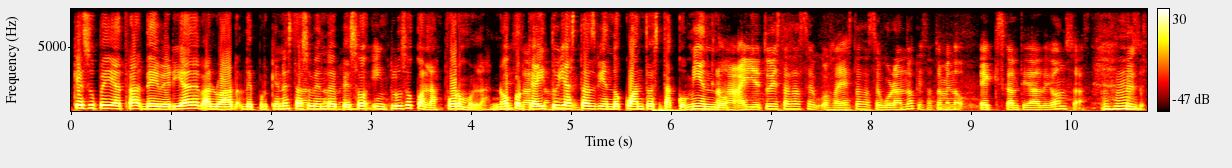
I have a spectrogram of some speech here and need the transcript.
que su pediatra debería de evaluar de por qué no está subiendo de peso, incluso con la fórmula, ¿no? Porque ahí tú ya estás viendo cuánto está comiendo. Ajá, y tú ya estás, o sea, ya estás asegurando que está tomando X cantidad de onzas. Entonces,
